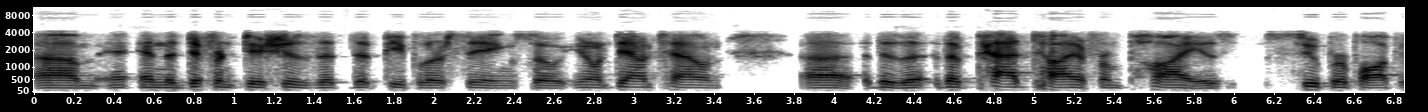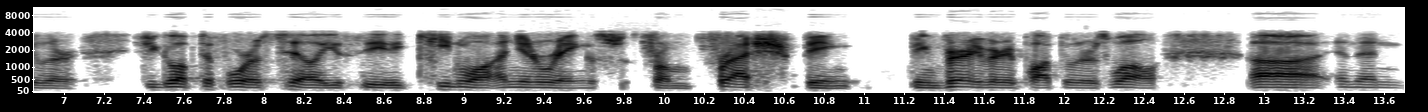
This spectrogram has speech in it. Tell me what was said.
um, and, and, the different dishes that, that people are seeing. So, you know, downtown, uh, the, the pad thai from Pai is super popular. If you go up to Forest Hill, you see quinoa onion rings from Fresh being being very very popular as well. Uh, and then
